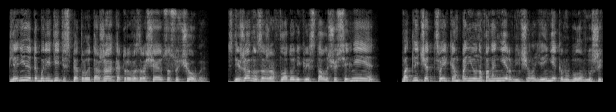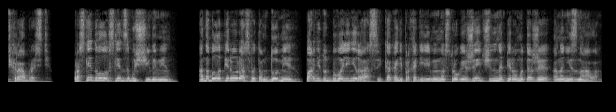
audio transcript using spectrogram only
Для нее это были дети с пятого этажа, которые возвращаются с учебы. Снежана, зажав в ладони кристалл еще сильнее, в отличие от своих компаньонов она нервничала, ей некому было внушить храбрость. Проследовала вслед за мужчинами. Она была первый раз в этом доме, парни тут бывали не раз, и как они проходили мимо строгой женщины на первом этаже, она не знала.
